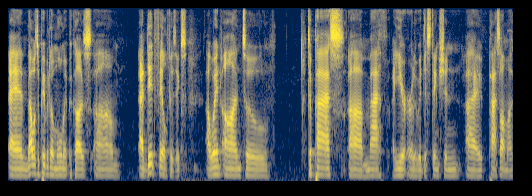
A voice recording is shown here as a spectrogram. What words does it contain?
And that was a pivotal moment because um, I did fail physics. I went on to to pass uh, math a year early with distinction. I passed all my,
